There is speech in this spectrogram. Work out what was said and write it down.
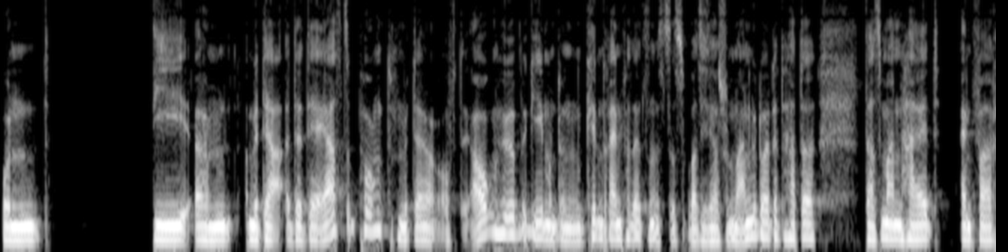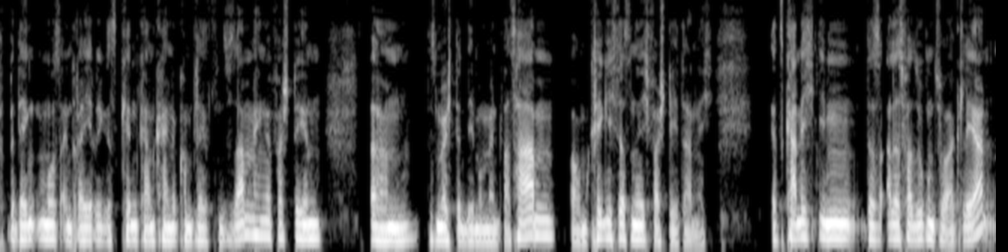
Und die ähm, mit der, der erste Punkt, mit der auf die Augenhöhe begeben und in ein Kind reinversetzen, ist das, was ich ja schon mal angedeutet hatte, dass man halt einfach bedenken muss, ein dreijähriges Kind kann keine komplexen Zusammenhänge verstehen. Ähm, möchte in dem Moment was haben. Warum kriege ich das nicht? Versteht er nicht. Jetzt kann ich ihm das alles versuchen zu erklären.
